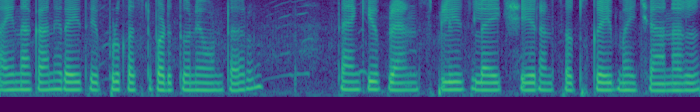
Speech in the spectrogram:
అయినా కానీ రైతు ఎప్పుడు కష్టపడుతూనే ఉంటారు. Thank you friends please like share and subscribe my channel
